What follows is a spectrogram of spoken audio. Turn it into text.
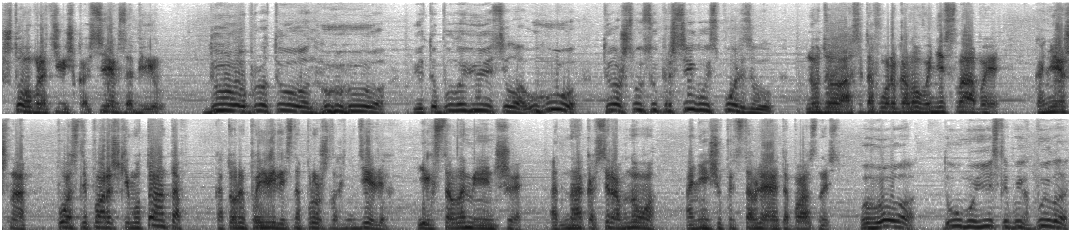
что, братишка, всех забил? Да, братан, ха-ха! Это было весело, ого! Ты аж свою суперсилу использовал! Ну да, светофороголовые не слабые. Конечно, после парочки мутантов, которые появились на прошлых неделях, их стало меньше. Однако все равно они еще представляют опасность. Ага, думаю, если бы их было,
